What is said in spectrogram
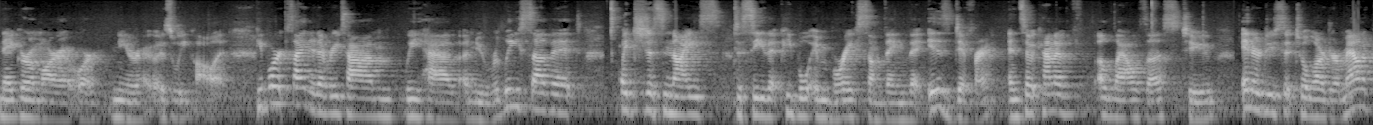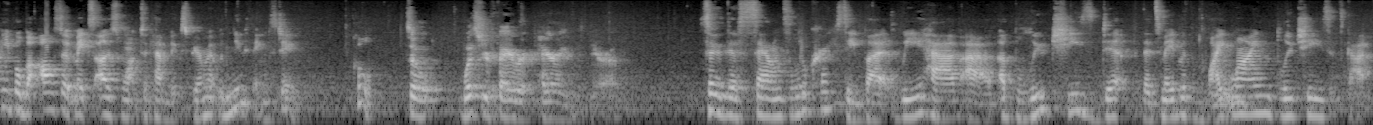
Negro Amaro or Nero as we call it. People are excited every time we have a new release of it. It's just nice to see that people embrace something that is different, and so it kind of allows us to introduce it to a larger amount of people, but also it makes us want to kind of experiment with new things too. Cool. So what's your favorite pairing with Nero? So this sounds a little crazy, but we have a, a blue cheese dip that's made with white wine, blue cheese. It's got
